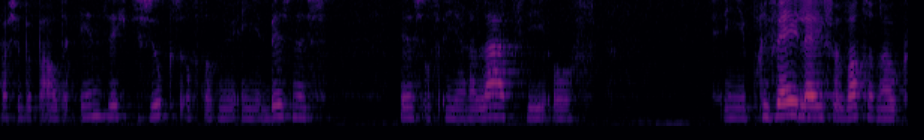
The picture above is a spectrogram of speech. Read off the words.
als je bepaalde inzichten zoekt, of dat nu in je business is, of in je relatie, of in je privéleven, wat dan ook.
